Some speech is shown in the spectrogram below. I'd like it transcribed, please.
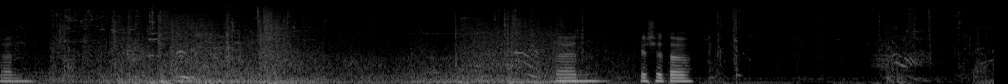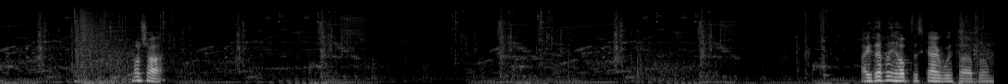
Done. Done. Shit though. One shot. I definitely help this guy with uh, boom.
